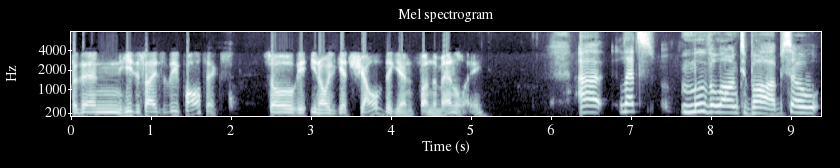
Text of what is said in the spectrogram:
But then he decides to leave politics. So, it, you know, it gets shelved again fundamentally. Uh, let's move along to Bob. So,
